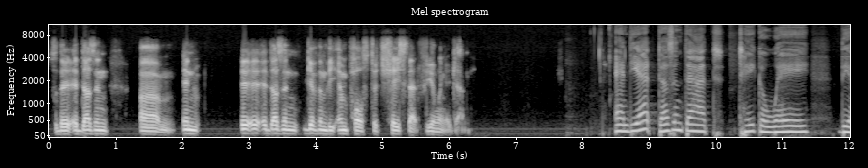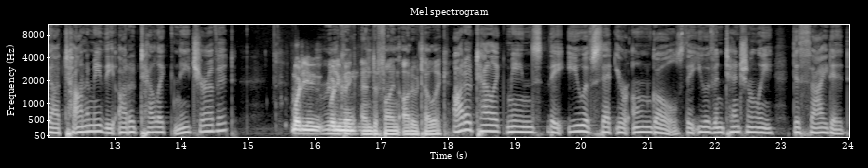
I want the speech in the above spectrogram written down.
so that it doesn't um in it, it doesn't give them the impulse to chase that feeling again And yet, doesn't that take away the autonomy, the autotelic nature of it? what do you what do you mean and define autotelic. Autotelic means that you have set your own goals, that you have intentionally decided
